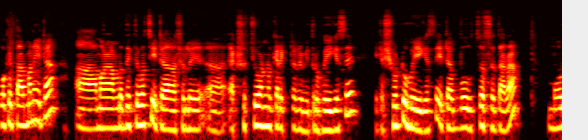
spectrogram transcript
ওকে তার মানে এটা আমার, আমরা দেখতে পাচ্ছি এটা আসলে একশো চুয়ান্ন ক্যারেক্টারের ভিতর হয়ে গেছে। এটা ছোট হয়ে গেছে। এটা বলতেছে তারা মোর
